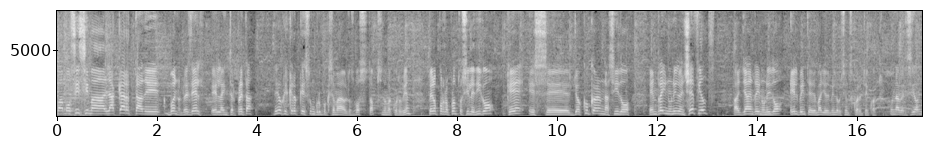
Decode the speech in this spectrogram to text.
Famosísima La Carta de. Bueno, no es de él, él la interpreta. Le digo que creo que es un grupo que se llama Los Boss Stops, no me acuerdo bien. Pero por lo pronto sí le digo que es eh, Joe Cooker, nacido en Reino Unido, en Sheffield, allá en Reino Unido, el 20 de mayo de 1944. Una versión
